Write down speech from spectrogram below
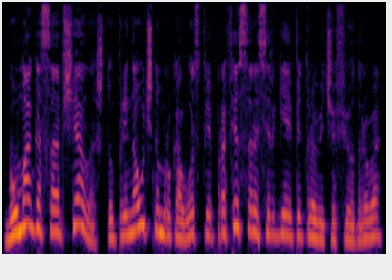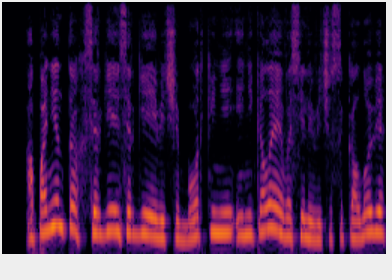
Бумага сообщала, что при научном руководстве профессора Сергея Петровича Федорова, оппонентах Сергея Сергеевича Боткине и Николая Васильевича Соколове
